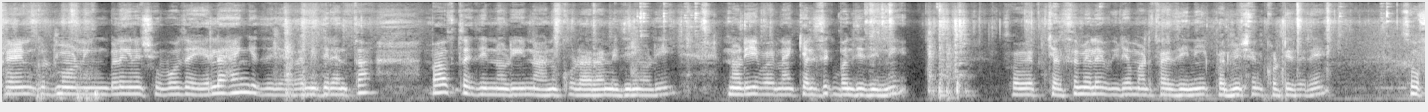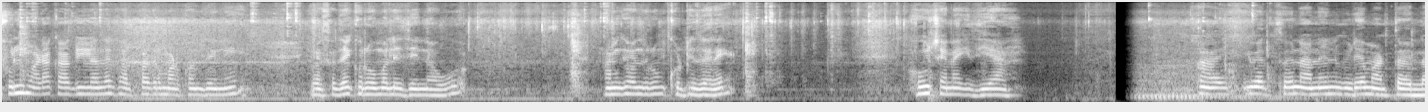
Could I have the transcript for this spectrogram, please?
ಫ್ರೆಂಡ್ ಗುಡ್ ಮಾರ್ನಿಂಗ್ ಬೆಳಗಿನ ಶುಭೋದಯ. ಎಲ್ಲ ಹೆಂಗಿದ್ದೀರಿ? ಆರಾಮಿದ್ದೀರಿ ಅಂತ ಭಾವಿಸ್ತಾ ಇದ್ದೀನಿ ನೋಡಿ. ನಾನು ಕೂಡ ಆರಾಮಿದ್ದೀನಿ ನೋಡಿ. ನೋಡಿ, ಇವಾಗ ನಾನು ಕೆಲಸಕ್ಕೆ ಬಂದಿದ್ದೀನಿ. ಸೊ ಇವತ್ತು ಕೆಲಸ ಮೇಲೆ ವೀಡಿಯೋ ಮಾಡ್ತಾ ಇದ್ದೀನಿ. ಪರ್ಮಿಷನ್ ಕೊಟ್ಟಿದ್ದಾರೆ. ಸೊ ಫುಲ್ ಮಾಡೋಕ್ಕಾಗಲಿಲ್ಲ ಅಂದರೆ ಸ್ವಲ್ಪ ಆದರೂ ಮಾಡ್ಕೊತೀನಿ. ಇವಾಗ ಸದ್ಯಕ್ಕೆ ರೂಮಲ್ಲಿ ಇದ್ದೀನಿ ನಾವು. ನಮಗೆ ಒಂದು ರೂಮ್ ಕೊಟ್ಟಿದ್ದಾರೆ. ಹೂ ಚೆನ್ನಾಗಿದೆಯಾ ಇವತ್ತು ನಾನೇನು ವಿಡಿಯೋ ಮಾಡ್ತಾ ಇಲ್ಲ.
